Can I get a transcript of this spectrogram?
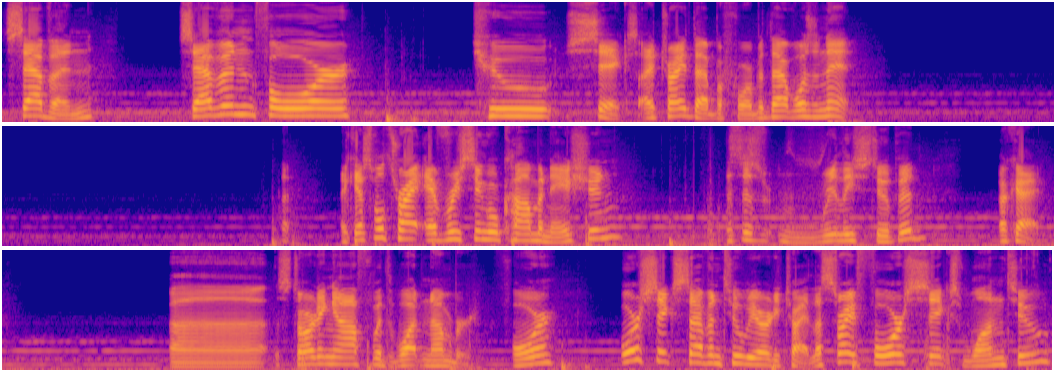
Seven. Seven, four, two, six. I tried that before, but that wasn't it. I guess we'll try every single combination. This is really stupid. Okay. Uh, starting off with what number? Four? Four, six, seven, two, we already tried. Let's try four, six, one, two.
